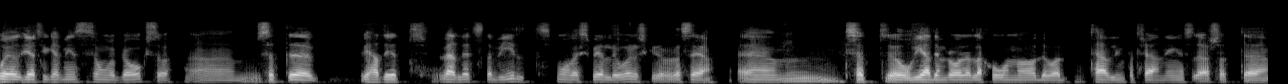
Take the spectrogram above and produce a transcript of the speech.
och jag, jag tycker att min säsong var bra också. Um, så att uh, vi hade ett väldigt stabilt målvaktsspel i år skulle jag vilja säga. Um, så att, och vi hade en bra relation och det var tävling på träning och sådär. Så att uh,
